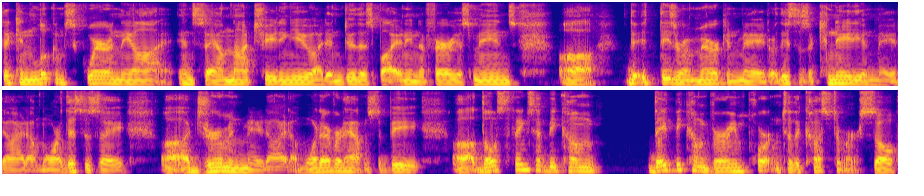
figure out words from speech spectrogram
that can look them square in the eye and say, I'm not cheating you. I didn't do this by any nefarious means. Uh, th- these are American made, or this is a Canadian made item, or this is a, uh, a German made item, whatever it happens to be. Uh, those things have become, they've become very important to the customer. So,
